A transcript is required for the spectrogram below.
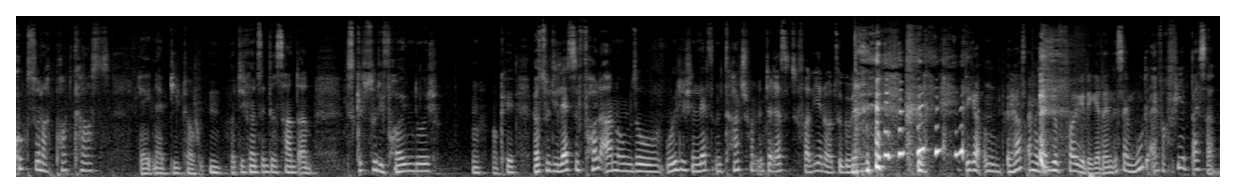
guckst so nach Podcasts, Late Night Deep Talk, hm, hört sich ganz interessant an. Skippst du die Folgen durch? Okay. Hörst du die letzte voll an, um so wirklich den letzten Touch von Interesse zu verlieren oder zu gewinnen? Digga, und hörst einmal diese Folge, Digga, dann ist dein Mut einfach viel besser.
